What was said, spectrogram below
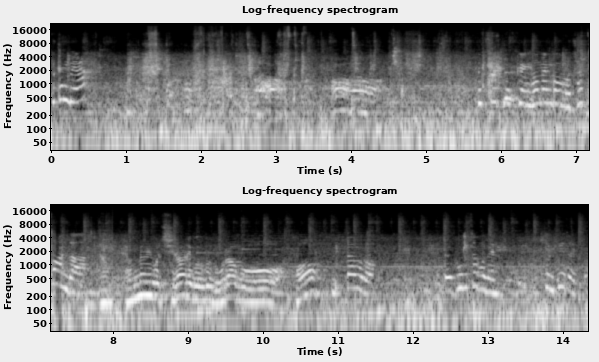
특공대야? 특수폭행 현행범으로 체포한다. 변명이고 지랄이고 이거 뭐라고 어? 입장으로. 내 보호자분에 좀 피해자 있어.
